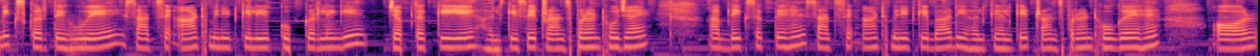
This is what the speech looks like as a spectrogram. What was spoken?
मिक्स करते हुए सात से आठ मिनट के लिए कुक कर लेंगे, जब तक कि ये हल्के से ट्रांसपेरेंट हो जाए। आप देख सकते हैं, सात से आठ मिनट के बाद ये हल्के हल्के ट्रांसपेरेंट हो गए हैं और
